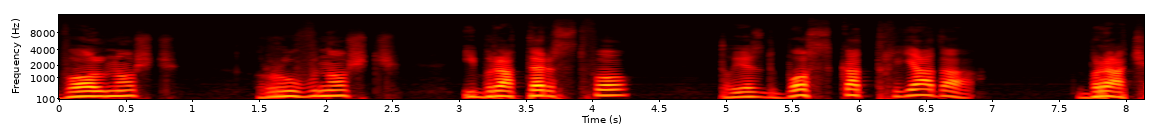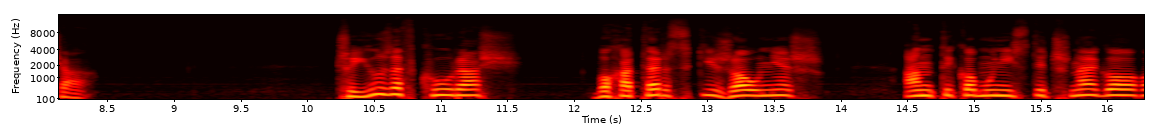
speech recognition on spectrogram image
Wolność, równość i braterstwo to jest boska triada, bracia. Czy Józef Kuraś, bohaterski żołnierz antykomunistycznego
